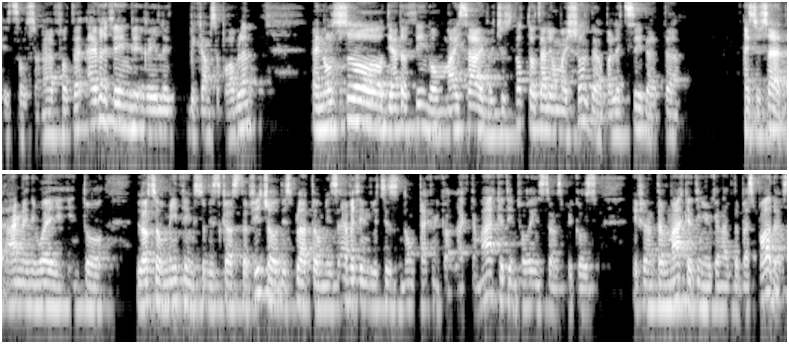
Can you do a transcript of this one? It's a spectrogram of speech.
it's also an effort. Everything really becomes a problem. And also the other thing on my side, which is not totally on my shoulder, but let's say that, uh, as you said, I'm anyway into lots of meetings to discuss the future of this platform is everything which is non-technical, like the marketing, for instance, because if you enter marketing, you can have the best products.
